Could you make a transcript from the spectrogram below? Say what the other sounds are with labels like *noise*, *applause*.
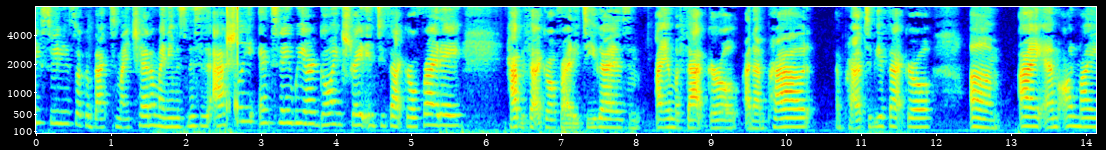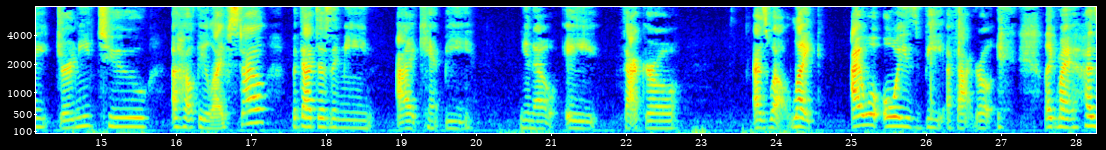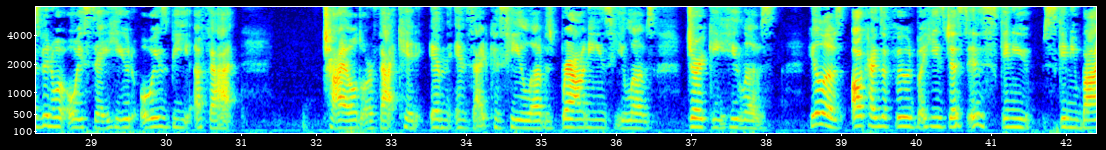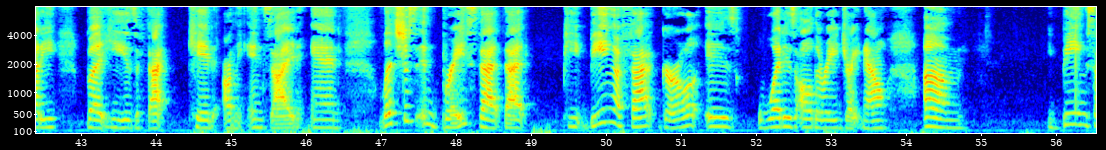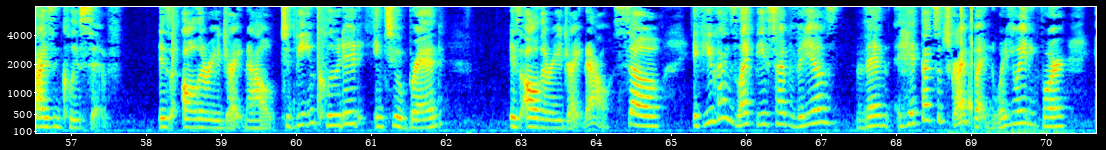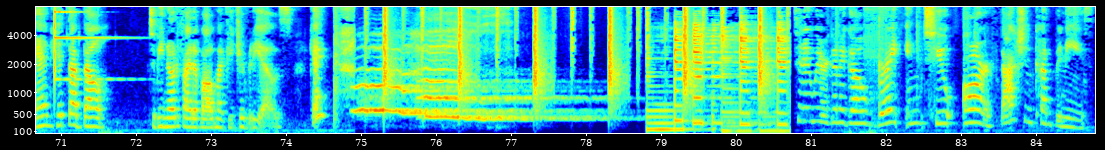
Hey sweeties, welcome back to my channel. My name is Mrs. Ashlie and today we are going straight into Fat Girl Friday. Happy Fat Girl Friday to you guys. I am a fat girl and I'm proud. I'm proud to be a fat girl. Um, I am on my journey to a healthy lifestyle, but that doesn't mean I can't be, you know, a fat girl as well. Like I will always be a fat girl. *laughs* like my husband would always say, he would always be a fat child or fat kid in the inside because he loves brownies, he loves jerky, he loves he loves all kinds of food, but he's just in a skinny skinny body, but he is a fat kid on the inside and let's just embrace that that being a fat girl is what is all the rage right now. Um being size inclusive is all the rage right now. To be included into a brand is all the rage right now. So if you guys like these type of videos, then hit that subscribe button. What are you waiting for? And hit that bell to be notified of all my future videos. Okay? Today we are going to go right into our fashion companies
